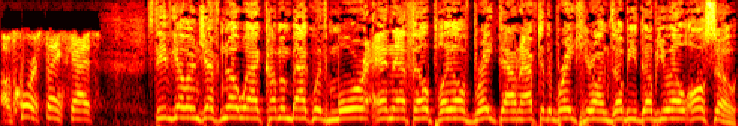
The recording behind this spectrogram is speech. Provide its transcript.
Of course. Thanks, guys. Steve Geller and Jeff Nowak coming back with more NFL playoff breakdown after the break here on WWL. Also,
